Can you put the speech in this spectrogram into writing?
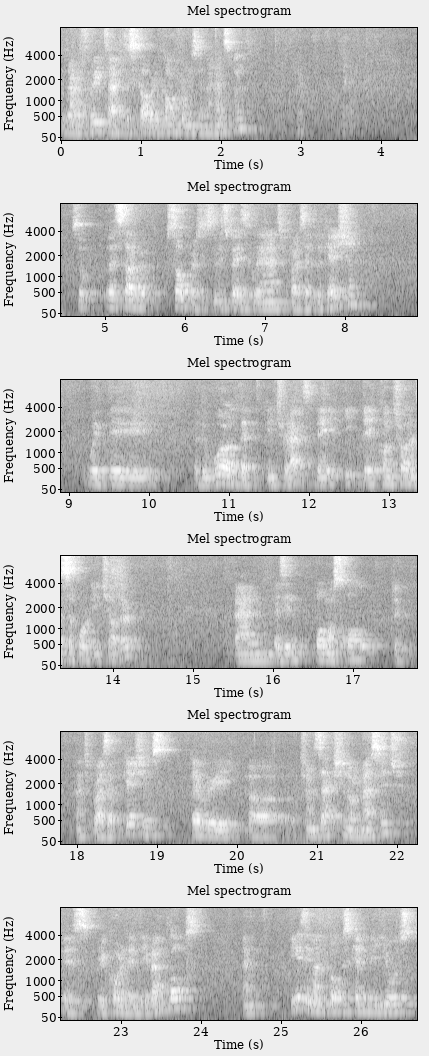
So there are three types, discovery, conformance, and enhancement. So let's start with software system. It's basically an enterprise application with the, the world that interacts. They, they control and support each other. And as in almost all the enterprise applications, every uh, transaction or message is recorded in the event logs, and these event logs can be used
